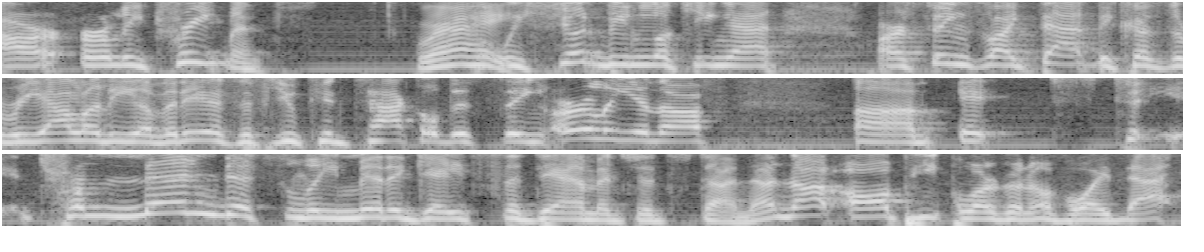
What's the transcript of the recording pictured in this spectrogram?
are early treatments. Right. What we should be looking at are things like that because the reality of it is, if you can tackle this thing early enough, um, it, st- it tremendously mitigates the damage that's done. Now, not all people are going to avoid that,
